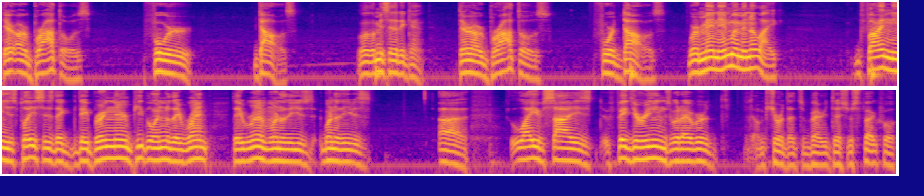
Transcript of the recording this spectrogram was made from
There are brothels for dolls. Well, let me say that again. There are brothels for dolls where men and women alike find these places they they bring their people into they rent they rent one of these one of these uh life-sized figurines whatever. I'm sure that's very disrespectful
